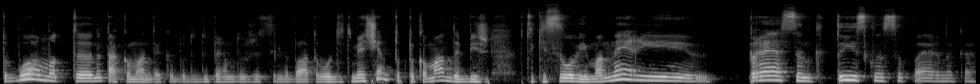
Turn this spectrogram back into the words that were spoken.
то Бормут е, не та команда, яка буде прям дуже сильно багато володіти м'ячем, тобто команда більш в такій силовій манері, пресинг, тиск на суперника.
